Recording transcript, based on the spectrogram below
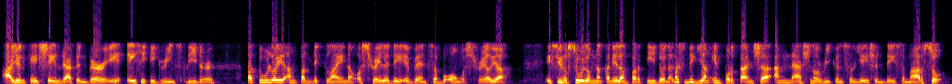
Ayon kay Shane Rattenberry, ACT Greens leader, patuloy ang pag-decline ng Australia Day event sa buong Australia. Isinusulong ng kanilang partido na mas bigyang importansya ang National Reconciliation Day sa Marso.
